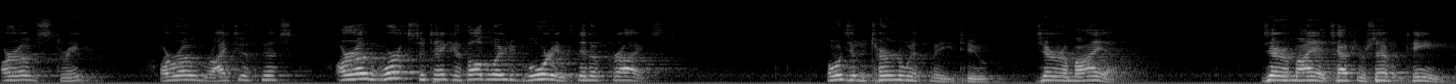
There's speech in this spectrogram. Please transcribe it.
Our own strength, our own righteousness, our own works to take us all the way to glory instead of Christ. I want you to turn with me to Jeremiah. Jeremiah chapter 17.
